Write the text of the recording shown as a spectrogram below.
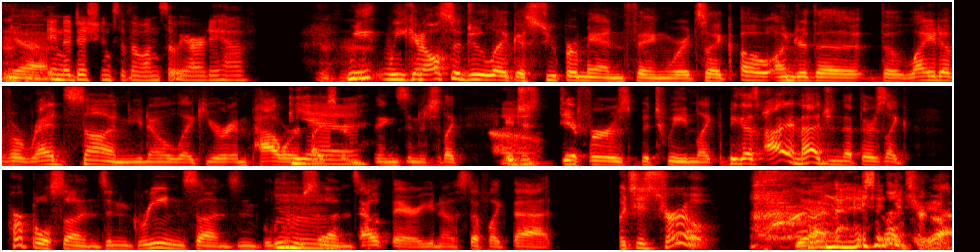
Yeah. In addition to the ones that we already have. Mm-hmm. We we can also do like a Superman thing where it's like, oh, under the the light of a red sun, you know, like you're empowered yeah. by certain things, and it's just like oh. it just differs between like because I imagine that there's like purple suns and green suns and blue mm. suns out there, you know, stuff like that. Which is true. Yeah, true. Yeah.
